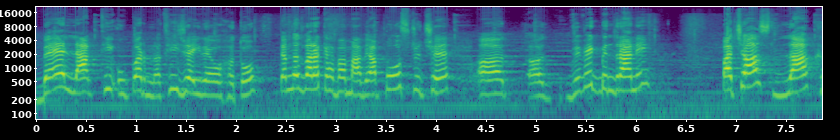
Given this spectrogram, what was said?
બે લાખથી ઉપર નથી જઈ રહ્યો હતો. તેમના દ્વારા કહેવામાં આવ્યા પોસ્ટ છે વિવેક બિંદ્રાની પચાસ લાખ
